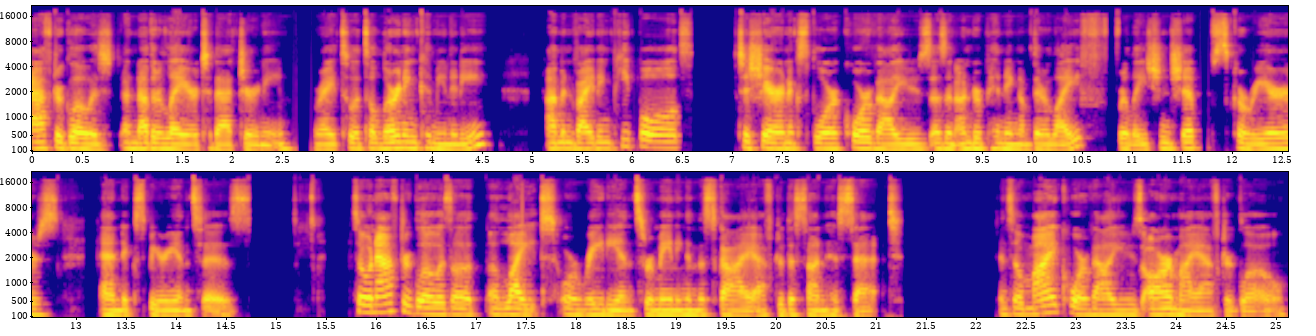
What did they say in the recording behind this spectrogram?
Afterglow is another layer to that journey, right? So it's a learning community. I'm inviting people to share and explore core values as an underpinning of their life, relationships, careers, and experiences. So, an afterglow is a, a light or radiance remaining in the sky after the sun has set. And so, my core values are my afterglow.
